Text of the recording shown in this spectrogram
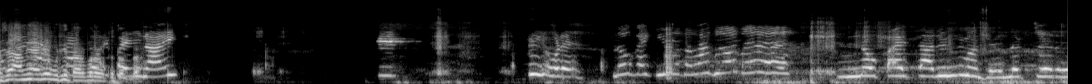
আচ্ছা আমি আগে উঠি তারপরে উঠো তোমরা নাই। ওরে নৌকায় কি মতো লাগল রে? নৌকায় দারুণ মজা লাগছে রে।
